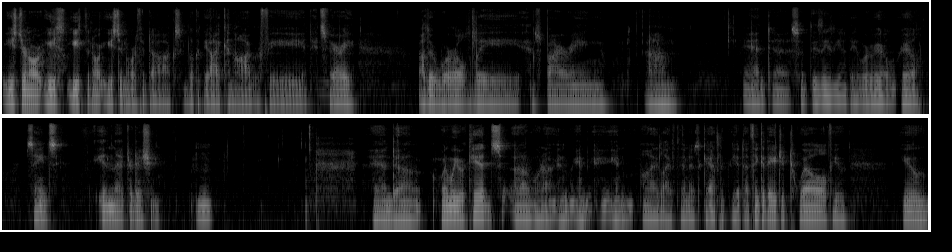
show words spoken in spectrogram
Eastern or East, Eastern or Eastern Orthodox. Look at the iconography. It, it's very otherworldly, inspiring, um, and uh, so these, yeah, they were real, real saints in that tradition. Mhm. And uh, when we were kids, uh, when I, in, in in my life then as a Catholic, yet I think at the age of twelve, you you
